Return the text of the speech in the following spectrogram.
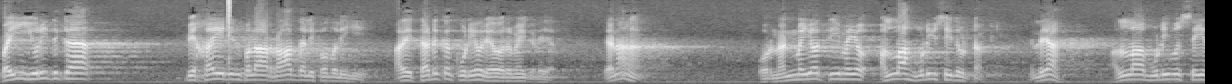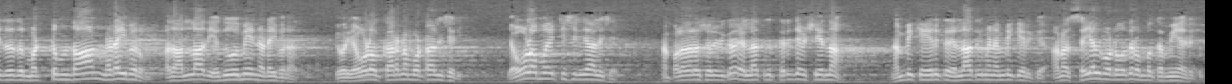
வை யுரிதுக பிஹைரின் ஃபலா ராத் அலி ஃபதலிஹி. அதை தடுக்கக்கூடியவர் எவருமே கிடையாது. ஏன்னா ஒரு நன்மையோ தீமையோ அல்லாஹ் முடிவு செய்து விட்டான். இல்லையா? அல்லாஹ் முடிவு செய்தது மட்டும்தான் நடைபெறும். அது அல்லாது எதுவுமே நடைபெறாது. இவர் எவ்வளவு காரணம் போட்டாலும் சரி எவ்வளவு முயற்சி செஞ்சாலும் சரி. நான் பல தடவை சொல்லியிருக்கேன் எல்லாத்துக்கும் தெரிஞ்ச விஷயம்தான். நம்பிக்கை இருக்குது எல்லாத்துக்குமே நம்பிக்கை இருக்கு. ஆனால் செயல்படுவது ரொம்ப கம்மியா இருக்கு.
